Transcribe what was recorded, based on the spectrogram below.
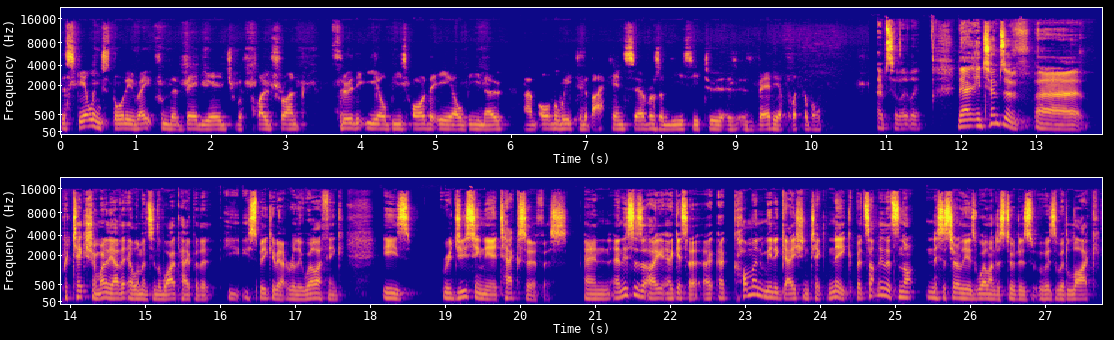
the scaling story right from the very edge with CloudFront through the ELBs or the ALB now, um, all the way to the backend servers and the EC2 is, is very applicable. Absolutely. Now, in terms of uh, protection, one of the other elements in the white paper that you, you speak about really well, I think, is reducing the attack surface. And and this is, I, I guess, a, a, common mitigation technique, but something that's not necessarily as well understood as, as we'd like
